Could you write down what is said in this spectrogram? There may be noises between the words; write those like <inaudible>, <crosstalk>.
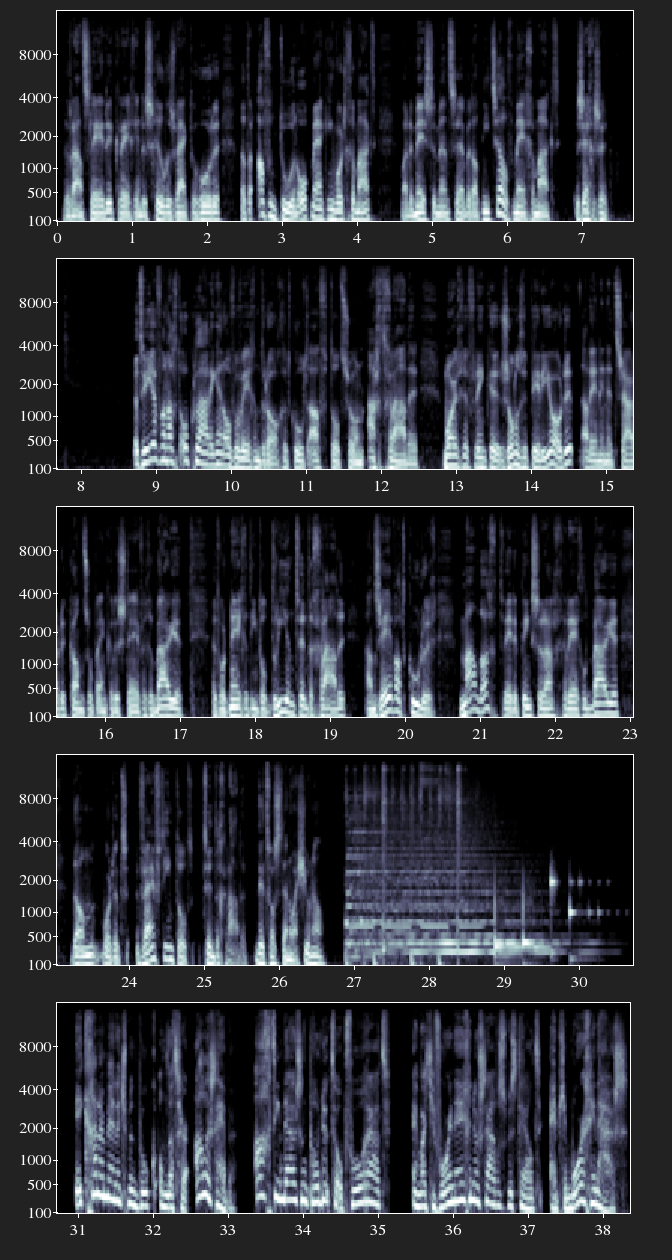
De raadsleden kregen in de Schilderswijk te horen dat er af en toe een opmerking wordt gemaakt, maar de meeste mensen hebben dat niet zelf meegemaakt, zeggen ze. Het weer vannacht opklaring en overwegend droog. Het koelt af tot zo'n 8 graden. Morgen flinke zonnige periode. Alleen in het zuiden kans op enkele stevige buien. Het wordt 19 tot 23 graden. Aan zee wat koeler. Maandag, tweede Pinksterdag, geregeld buien. Dan wordt het 15 tot 20 graden. Dit was het NOS Journaal. Ik ga naar Management Boek omdat ze er alles hebben. 18.000 producten op voorraad. En wat je voor 9 uur s avonds bestelt, heb je morgen in huis.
